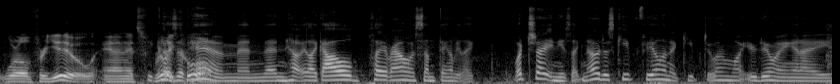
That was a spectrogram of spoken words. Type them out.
world for you, and it's because really of cool. him. And then he'll, like I'll play around with something. I'll be like, "What should I?" And he's like, "No, just keep feeling it. Keep doing what you're doing." And I,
